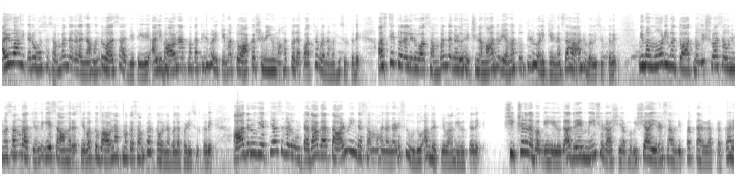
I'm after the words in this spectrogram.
ಅವಿವಾಹಿತರು ಹೊಸ ಸಂಬಂಧಗಳನ್ನ ಹೊಂದುವ ಸಾಧ್ಯತೆ ಇದೆ. ಅಲ್ಲಿ ಭಾವನಾತ್ಮಕ ತಿಳುವಳಿಕೆ ಮತ್ತು ಆಕರ್ಷಣೆಯು ಮಹತ್ವದ ಪಾತ್ರವನ್ನು ವಹಿಸುತ್ತದೆ. ಅಸ್ತಿತ್ವದಲ್ಲಿರುವ ಸಂಬಂಧಗಳು ಹೆಚ್ಚಿನ ಮಾಧುರ್ಯ ಮತ್ತು ತಿಳುವಳಿಕೆಯನ್ನ ಸಹ ಅನುಭವಿಸುತ್ತವೆ. ನಿಮ್ಮ ಮೋಡಿ ಮತ್ತು ಆತ್ಮವಿಶ್ವಾಸವು ನಿಮ್ಮ ಸಂಗಾತಿಯೊಂದಿಗೆ ಸಾಮರಸ್ಯ ಮತ್ತು ಭಾವನಾತ್ಮಕ ಸಂಪರ್ಕವನ್ನು ಬಲಪಡಿಸುತ್ತದೆ. ಆದರೂ ವ್ಯತ್ಯಾಸಗಳು ಉಂಟಾದಾಗ ತಾಳ್ಮೆಯಿಂದ ಸಂವಹನ ನಡೆಸುವುದು ಅಗತ್ಯವಾಗಿರುತ್ತದೆ. ಶಿಕ್ಷಣದ ಬಗ್ಗೆ ಹೇಳುವುದಾದ್ರೆ ಮೇಷರಾಶಿಯ ಭವಿಷ್ಯ ಎರಡ್ ಸಾವಿರದ ಇಪ್ಪತ್ತಾರರ ಪ್ರಕಾರ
